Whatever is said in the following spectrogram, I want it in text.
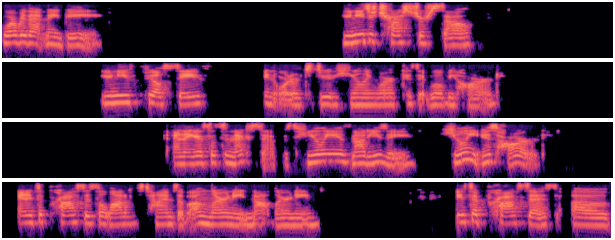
whoever that may be. You need to trust yourself. You need to feel safe in order to do the healing work because it will be hard. And I guess that's the next step is healing is not easy. Healing is hard. And it's a process a lot of times of unlearning, not learning. It's a process of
